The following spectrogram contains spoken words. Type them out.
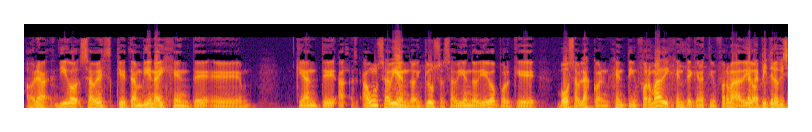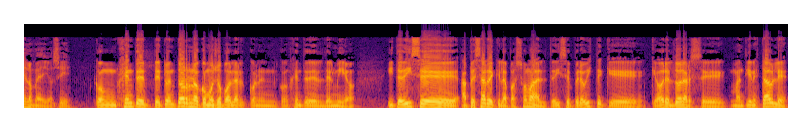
Ahora, Diego, ¿sabés que también hay gente eh, que ante, aún sabiendo, incluso sabiendo, Diego, porque vos hablás con gente informada y gente que no está informada. Digo, repite lo que dicen los medios, sí. Con gente de tu entorno como yo puedo hablar con, con gente del, del mío y te dice, a pesar de que la pasó mal, te dice, pero viste que, que ahora el dólar se mantiene estable.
